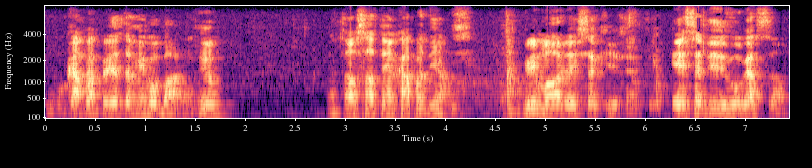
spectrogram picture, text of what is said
O capa preta me roubaram, viu? Então só tenho capa de aço. Grimório é esse aqui, gente. Esse é de divulgação.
